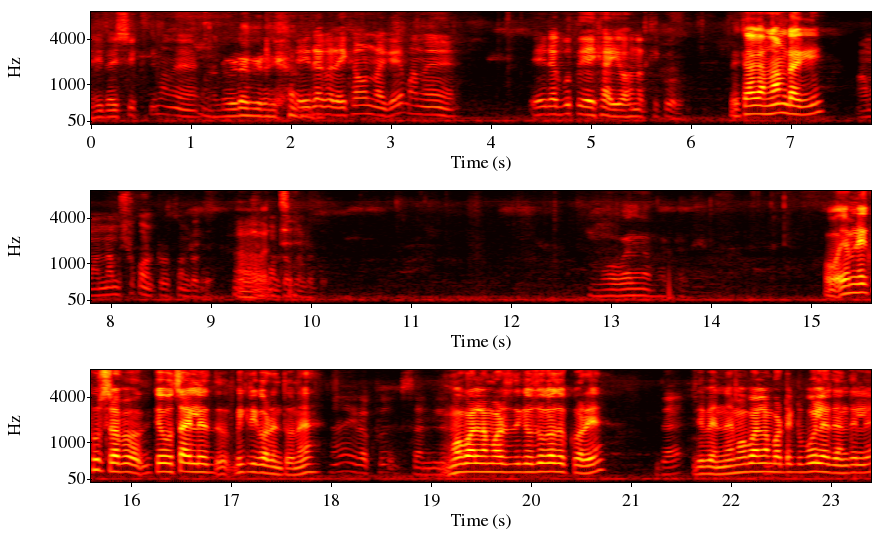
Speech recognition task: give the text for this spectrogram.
এইটাই শিখছি মানে মানে ওইটা করে এইটা করে খাওয়ার নাগে মানে এইটা গুতে এই খাই এখন আর কি করব। এই কাকার নামটা কি? আমার নাম সুকণ্ঠ চন্দ্র দে ও। চন্দ্র দে মোবাইল নাম্বারটা। নিয়ে ও এমনি খুচরা কেউ চাইলে বিক্রি করেন তো না? হ্যাঁ মোবাইল নাম্বার যদি কেউ যোগাযোগ করে দিবেন না? মোবাইল নাম্বারটা একটু বলে দেন তাহলে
